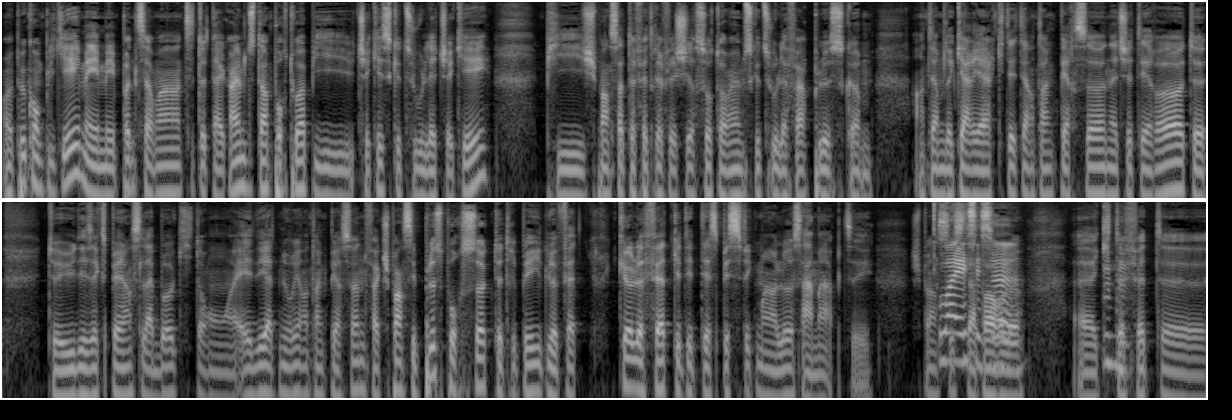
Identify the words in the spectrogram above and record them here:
un peu compliqué, mais, mais pas nécessairement, tu sais, t'avais quand même du temps pour toi, puis checker ce que tu voulais checker. Puis je pense que ça t'a fait réfléchir sur toi-même, ce que tu voulais faire plus, comme en termes de carrière, qui t'étais en tant que personne, etc. T'as as eu des expériences là-bas qui t'ont aidé à te nourrir en tant que personne. Fait que je pense que c'est plus pour ça que t'as trippé le fait, que le fait que t'étais spécifiquement là, ça map, tu sais. Je pense que Ouais, c'est c'est cette part-là ça. euh, qui t'a Mhm. fait euh,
